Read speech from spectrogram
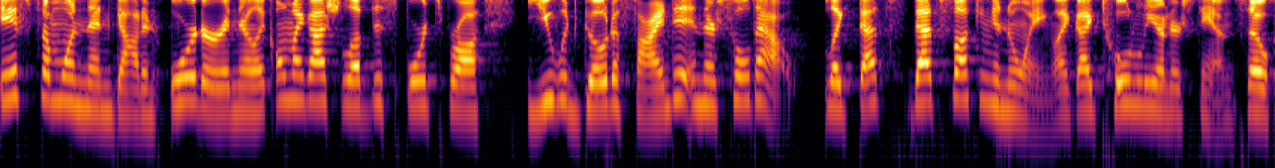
if someone then got an order and they're like, "Oh my gosh, love this sports bra," you would go to find it and they're sold out. Like that's that's fucking annoying. Like I totally understand. So,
